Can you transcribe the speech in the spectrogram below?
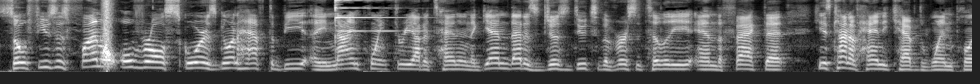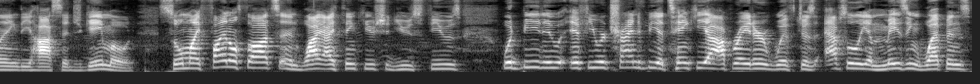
So Fuze's final overall score is going to have to be a 9.3 out of 10 and again that is just due to the versatility and the fact that he is kind of handicapped when playing the hostage game mode. So my final thoughts and why I think you should use Fuze would be to if you were trying to be a tanky operator with just absolutely amazing weapons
